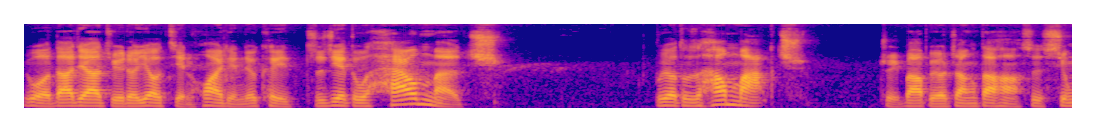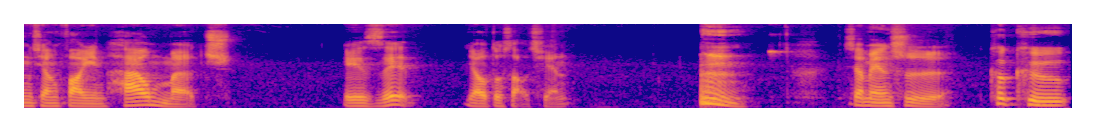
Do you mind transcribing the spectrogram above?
如果大家觉得要简化一点，就可以直接读 how much，不要都是 how much，嘴巴不要张大哈，是胸腔发音。How much is it？要多少钱？下面是 cuckoo，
